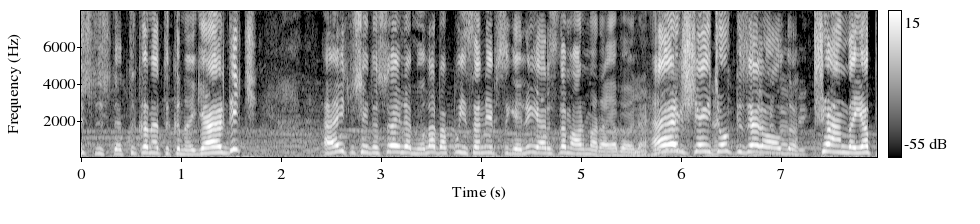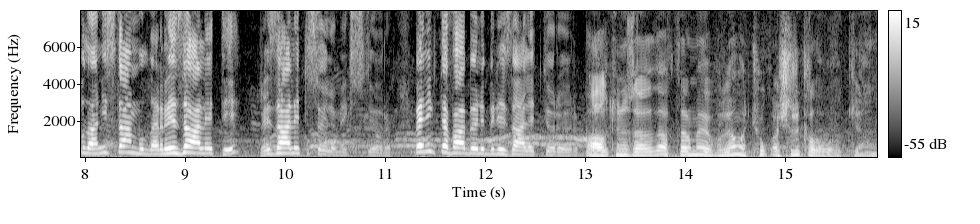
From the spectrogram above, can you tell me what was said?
Üst üste tıkana tıkına geldik. Ha, hiçbir şey de söylemiyorlar. Bak bu insanın hepsi geliyor. Yarısı da Marmara'ya böyle. Her şey çok güzel oldu. Şu anda yapılan İstanbul'da rezaleti, rezaleti söylemek istiyorum. Ben ilk defa böyle bir rezalet görüyorum. Altunizade'de aktarma yapılıyor ama çok aşırı kalabalık yani.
